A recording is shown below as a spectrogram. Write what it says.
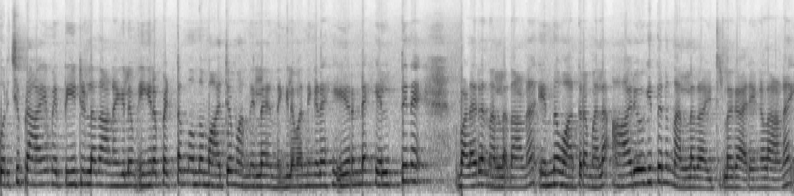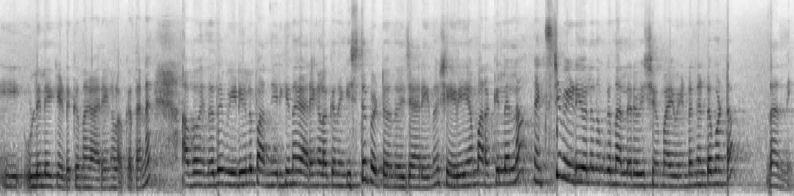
കുറച്ച് പ്രായം എത്തിയിട്ടുള്ളതാണെങ്കിലും ഇങ്ങനെ പെട്ടെന്നൊന്നും മാറ്റം വന്നില്ല എന്നെങ്കിലും അത് നിങ്ങളുടെ ഹെയറിന്റെ ഹെൽത്തിനെ വളരെ നല്ലതാണ്. എന്ന് മാത്രമല്ല ആരോഗ്യത്തിന് നല്ലതായിട്ടുള്ള കാര്യങ്ങളാണ് ഈ ഉള്ളിലേക്ക് എടുക്കുന്ന കാര്യങ്ങളൊക്കെ തന്നെ. അപ്പോൾ ഇന്നത്തെ വീഡിയോയിൽ പറഞ്ഞിരിക്കുന്ന കാര്യങ്ങളൊക്കെ നിങ്ങൾക്ക് ഇഷ്ടപ്പെട്ടു എന്ന് വിചാരിക്കുന്നു. ഷെയർ ചെയ്യാൻ മറക്കില്ലല്ലോ. നെക്സ്റ്റ് വീഡിയോയിൽ നമുക്ക് നല്ലൊരു വിഷയമായി വീണ്ടും കണ്ടുമുട്ടാം. നന്ദി.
